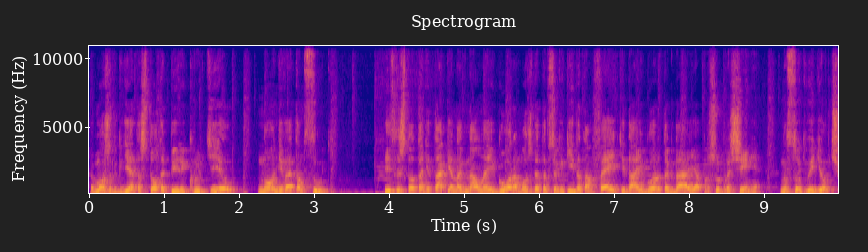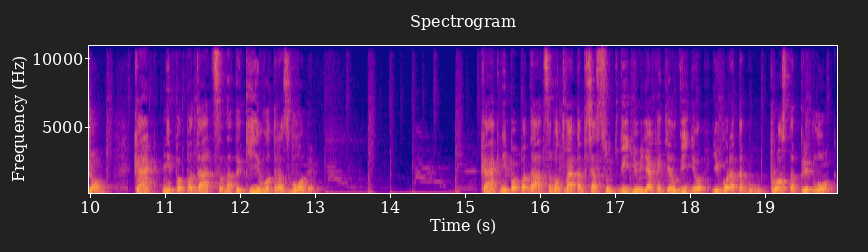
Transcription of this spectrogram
может, где-то что-то перекрутил, но не в этом суть. Если что-то не так я нагнал на Егора, может это все какие-то там фейки, да, Егор, тогда я прошу прощения. Но суть видео в чем? Как не попадаться на такие вот разводы? Как не попадаться? Вот в этом вся суть видео. Я хотел видео, Егор это был просто предлог.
